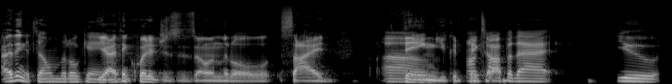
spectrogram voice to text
I think, its own little game. yeah, I think Quidditch is its own little side thing Um, you could pick on top up. of that, you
